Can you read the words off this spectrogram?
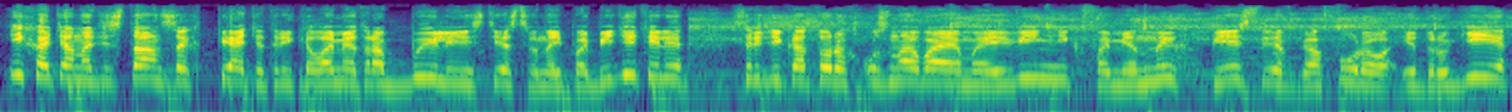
И хотя на дистанциях 5,3 километра были, естественно, и победители, среди которых узнаваемые Винник, Фоминых, Пестрев, Гафурова и другие,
